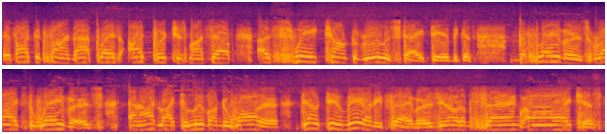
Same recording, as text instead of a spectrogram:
If I could find that place, I'd purchase myself a sweet chunk of real estate, dude, because the flavors rides the waivers, and I'd like to live underwater. Don't do me any favors, you know what I'm saying? Oh, I just.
